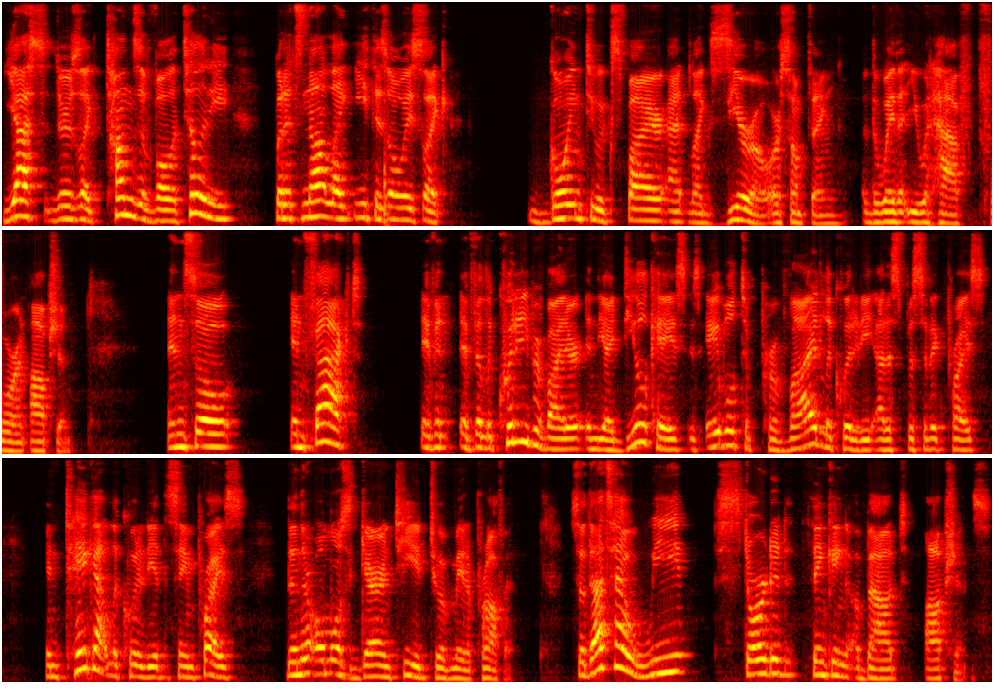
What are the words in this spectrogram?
yes, there's like tons of volatility, but it's not like ETH is always like going to expire at like zero or something the way that you would have for an option. And so, in fact, if, an, if a liquidity provider in the ideal case is able to provide liquidity at a specific price and take out liquidity at the same price, then they're almost guaranteed to have made a profit. So that's how we started thinking about options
